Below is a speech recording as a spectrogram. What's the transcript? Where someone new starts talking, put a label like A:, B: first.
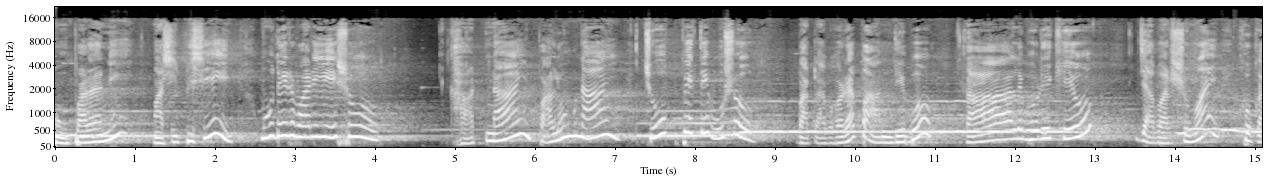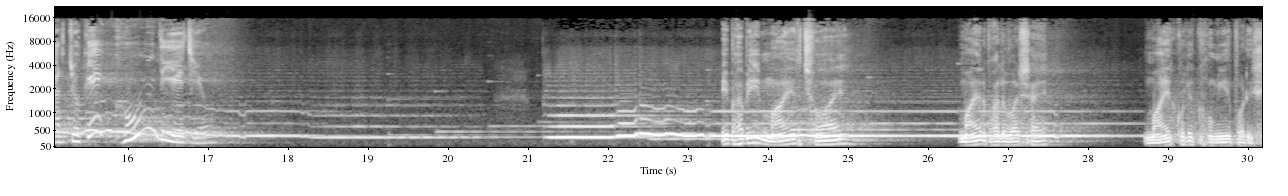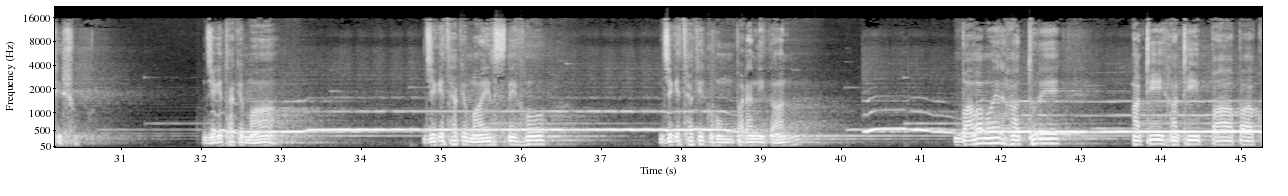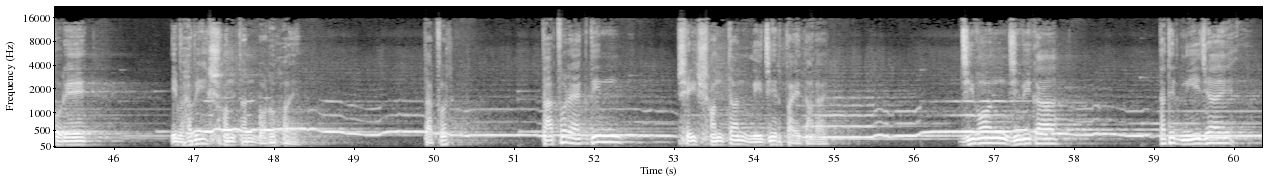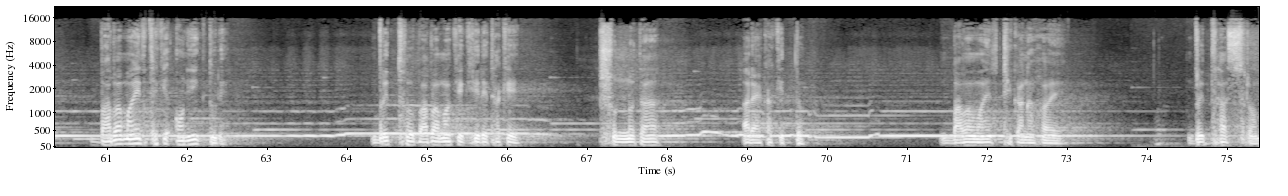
A: ঘুম পাড়ানি মাসি পিসি, মোদের বাড়ি এসো। খাট নাই, পালং নাই, চোখ পেতে বসো। বাটা ভরা পান দেব, কাল ভরে খেও। যাবার সময় খোকার চোখে ঘুম দিয়ে যেও।
B: এভাবেই মায়ের ছোঁয়ায়, মায়ের ভালোবাসায় মায়ের কোলে ঘুমিয়ে পড়ে শিশু। জেগে থাকে মা। জেগে থাকে মায়ের স্নেহ। জেগে থাকে ঘুম পাড়ানি গান বাবা মায়ের হাত ধরে হাঁটি হাঁটি পা পা করে এভাবেই সন্তান বড় হয়। তারপর তারপর একদিন সেই সন্তান নিজের পায়ে দাঁড়ায়। জীবন, জীবিকা তাদের নিয়ে যায় বাবা মায়ের থেকে অনেক দূরে। বৃদ্ধ বাবা মাকে ঘিরে থাকে শূন্যতা আর একাকিত্ব। বাবা মায়ের ঠিকানা হয় বৃদ্ধাশ্রম।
